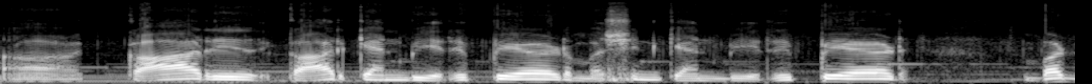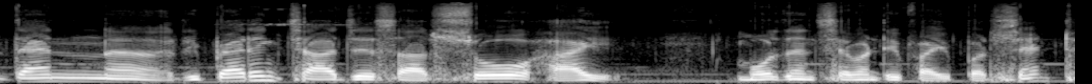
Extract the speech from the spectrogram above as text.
uh, car is, car can be repaired, machine can be repaired, but then uh, repairing charges are so high, more than 75 percent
